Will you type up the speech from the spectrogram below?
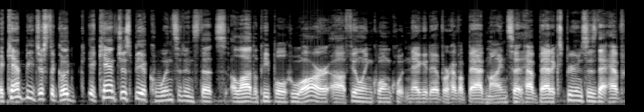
it can't be just a good it can't just be a coincidence that a lot of the people who are uh, feeling quote unquote negative or have a bad mindset have bad experiences that have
